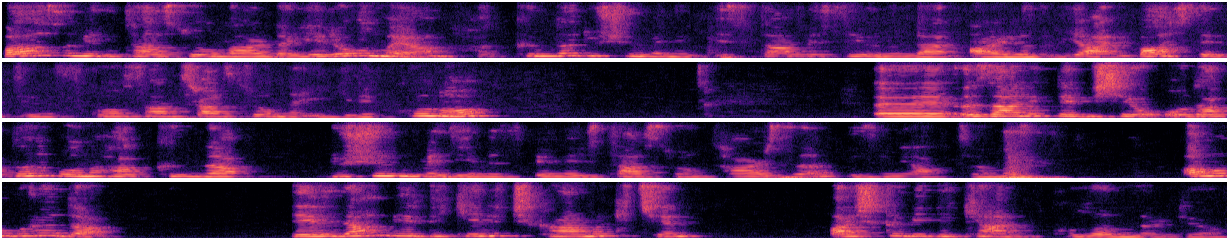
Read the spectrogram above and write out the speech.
bazı meditasyonlarda yeri olmayan hakkında düşünmenin istenmesi yönünden ayrılır. Yani bahsettiğimiz konsantrasyonla ilgili konu e, özellikle bir şeye odaklanıp onu hakkında düşünmediğimiz bir meditasyon tarzı bizim yaptığımız. Ama burada deriden bir dikeni çıkarmak için başka bir diken kullanılır diyor.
